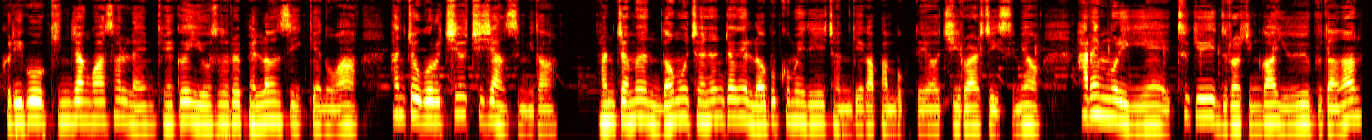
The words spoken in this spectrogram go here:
그리고 긴장과 설렘, 개그의 요소를 밸런스 있게 놓아 한쪽으로 치우치지 않습니다. 단점은 너무 전형적인 러브 코미디 전개가 반복되어 지루할 수 있으며 하렘물이기에 특유의 늘어짐과 유유부단한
